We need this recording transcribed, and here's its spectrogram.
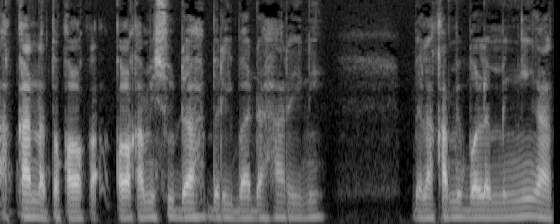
akan atau kalau kalau kami sudah beribadah hari ini, bila kami boleh mengingat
